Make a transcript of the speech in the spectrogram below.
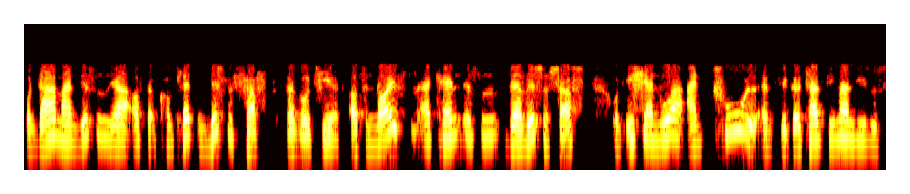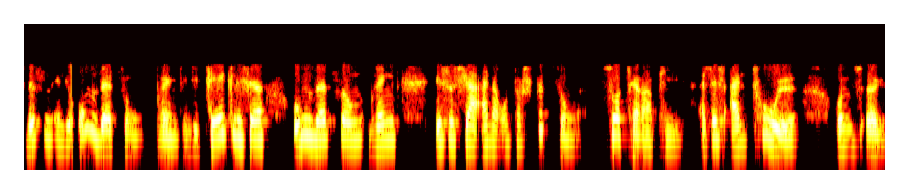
Und da mein Wissen ja aus der kompletten Wissenschaft resultiert, aus den neuesten Erkenntnissen der Wissenschaft, und ich ja nur ein Tool entwickelt hat, wie man dieses Wissen in die Umsetzung bringt, in die tägliche Umsetzung bringt, ist es ja eine Unterstützung zur Therapie. Es ist ein Tool. Und äh,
